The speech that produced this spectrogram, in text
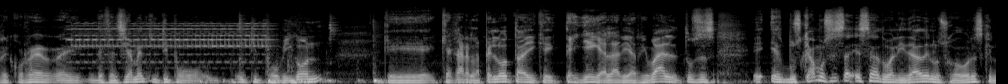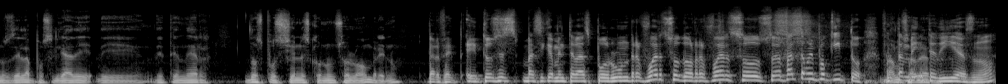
recorrer defensivamente, un tipo, un tipo bigón. Que, que, agarre la pelota y que te llegue al área rival. Entonces, buscamos esa, esa, dualidad en los jugadores que nos dé la posibilidad de, de tener dos posiciones con un solo hombre, ¿no? Perfecto. Entonces, básicamente vas por un refuerzo, dos refuerzos. Falta muy poquito. Faltan 20 días, ¿no?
